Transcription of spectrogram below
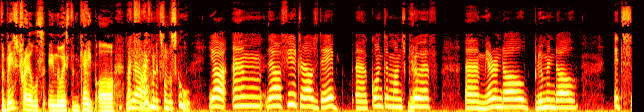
the best trails in the Western Cape are like Yeah. five minutes from the school. Yeah. Um, there are a few trails there. Uh, Kontermanskloof, uh, Meerendal, Bloemendal. It's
